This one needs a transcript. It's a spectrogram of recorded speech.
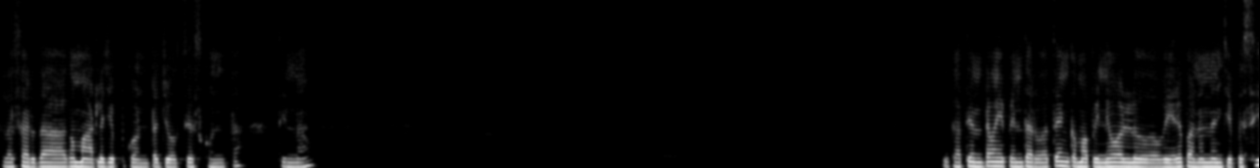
అలా సరదాగా మాటలు చెప్పుకుంటా జోక్స్ వేసుకుంటా తిన్నాం. ఇంకా తినటం అయిపోయిన తర్వాత ఇంకా మా పిన్ని వాళ్ళు వేరే పని ఉందని చెప్పేసి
